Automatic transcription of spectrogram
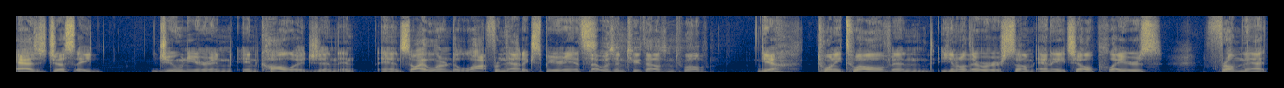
as just a junior in in college, and and and so I learned a lot from that experience. That was in 2012. Yeah, 2012, and you know there were some NHL players from that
